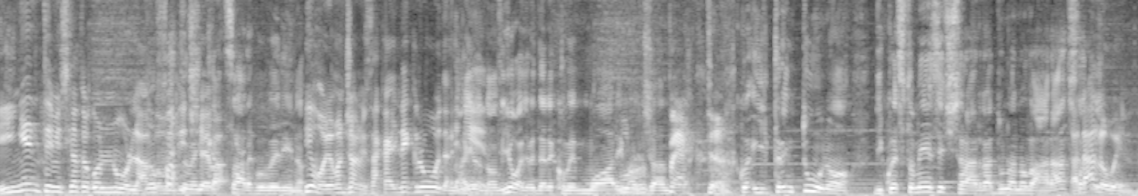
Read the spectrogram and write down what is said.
Il niente mischiato con nulla. Non fatelo incazzare, poverino. Io voglio mangiarmi sta carne cruda. No, io, non- io voglio vedere come muori mangiando. Purpet. Que- Il 31 di questo mese ci sarà il raduno a Novara. Ad Halloween.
